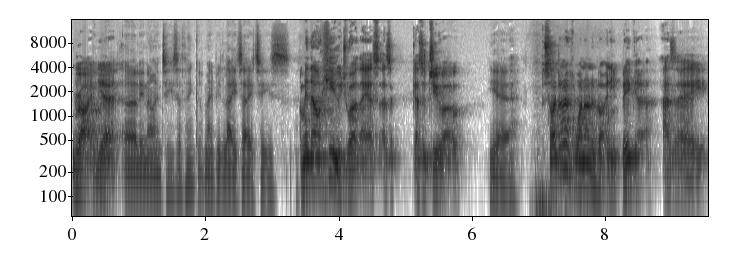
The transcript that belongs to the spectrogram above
Right. Yeah. Early 90s, I think, or maybe late 80s. I mean, they were huge, weren't they, as as a as a duo? Yeah. So I don't know if Wynonna got any bigger as a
